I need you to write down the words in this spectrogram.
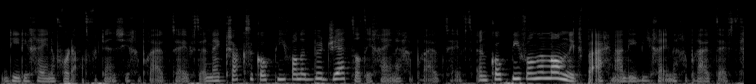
die diegene voor de advertentie gebruikt heeft. Een exacte kopie van het budget dat diegene gebruikt heeft. Een kopie van de landingspagina die diegene gebruikt heeft.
